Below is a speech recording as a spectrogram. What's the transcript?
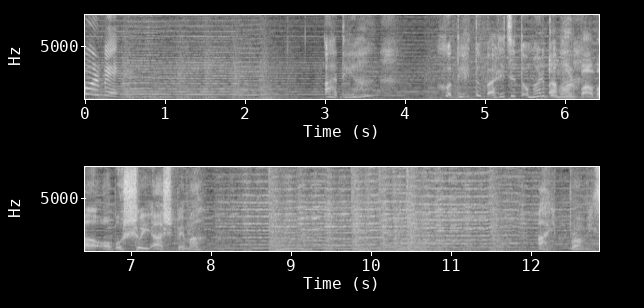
করবে। আদিয়া হতেই তো পারে যে তোমার বাবা তোমার বাবা অবশ্যই আসবে মা। আই প্রমিস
